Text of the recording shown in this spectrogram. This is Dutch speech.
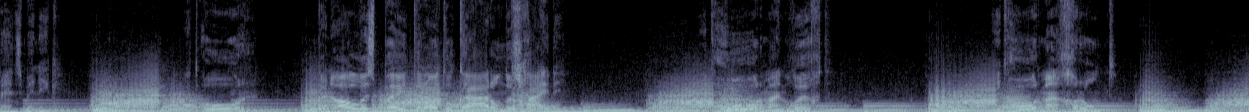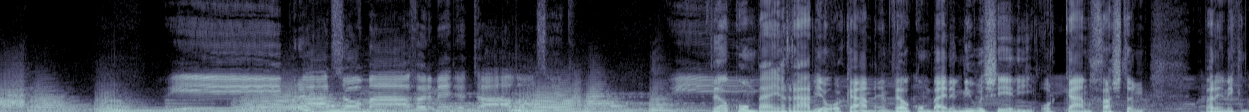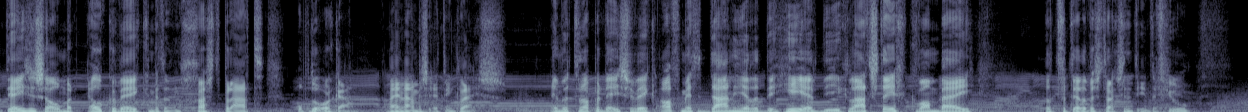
mens ben ik. Het oor kan alles beter uit elkaar onderscheiden. Ik hoor mijn lucht. Ik hoor mijn grond. Wie praat zo mager met de taal als ik? Wie- Welkom bij Radio Orkaan en welkom bij de nieuwe serie Orkaangasten, waarin ik deze zomer elke week met een gast praat op de orkaan. Mijn naam is Edwin Kleijs. En we trappen deze week af met Danielle de Heer, die ik laatst tegenkwam bij, dat vertellen we straks in het interview.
